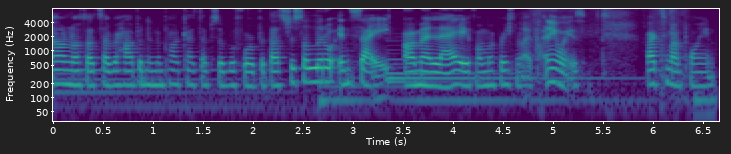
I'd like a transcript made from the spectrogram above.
I don't know if that's ever happened in a podcast episode before, but that's just a little insight on my life, on my personal life. Anyways, back to my point.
